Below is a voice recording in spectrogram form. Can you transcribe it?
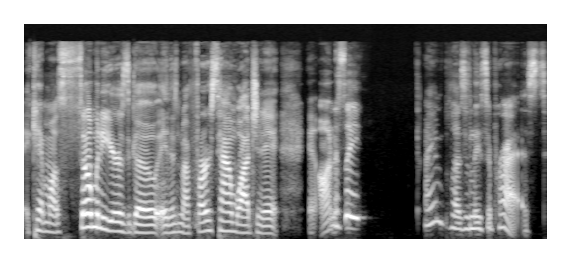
It came out so many years ago, and it's my first time watching it. And honestly, I am pleasantly surprised.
